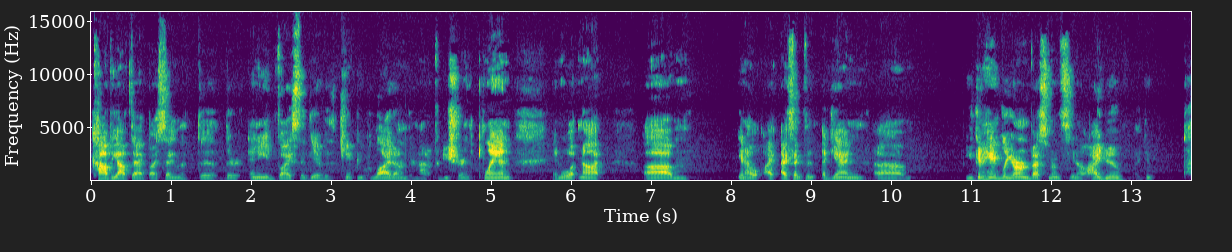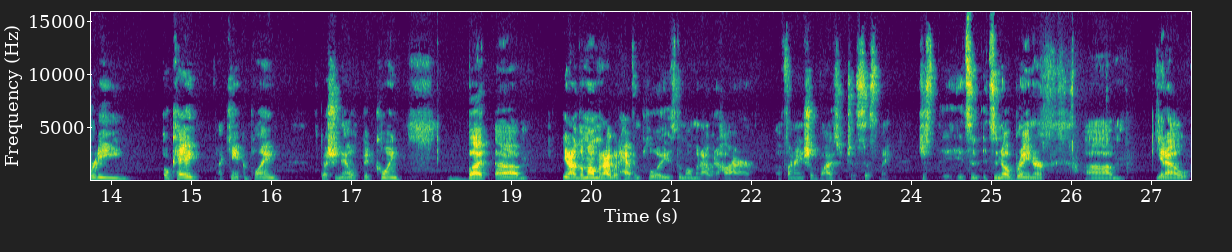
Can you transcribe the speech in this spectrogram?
caveat that by saying that the, any advice they give is, can't be relied on. They're not a fiduciary in the plan and whatnot. Um, you know, I, I, think that again, um, you can handle your investments. You know, I do. I do pretty okay. I can't complain especially now with Bitcoin. But um, you know, the moment I would have employees, the moment I would hire a financial advisor to assist me. Just it's a, it's a no brainer. Um, you know,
